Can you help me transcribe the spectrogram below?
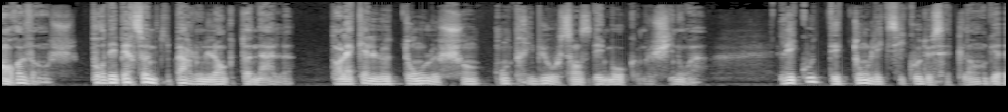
En revanche, pour des personnes qui parlent une langue tonale, dans laquelle le ton, le chant contribuent au sens des mots comme le chinois, l'écoute des tons lexicaux de cette langue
